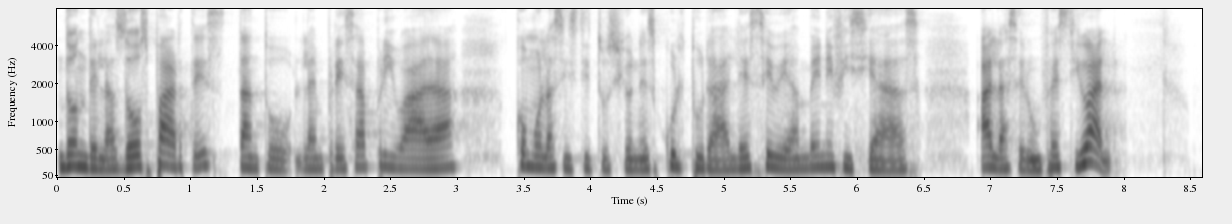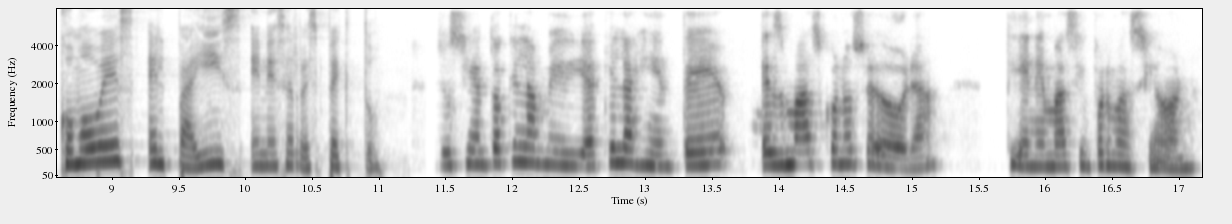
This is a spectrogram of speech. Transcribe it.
donde las dos partes, tanto la empresa privada como las instituciones culturales, se vean beneficiadas al hacer un festival. ¿Cómo ves el país en ese respecto? Yo siento que en la medida que la gente es más conocedora, tiene más información,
